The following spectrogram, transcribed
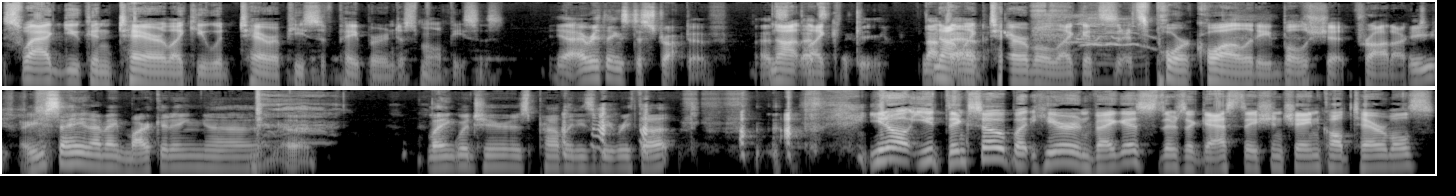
swag you can tear like you would tear a piece of paper into small pieces Yeah, everything's destructive. That's, Not that's like- the key. not, Not, like terrible like it's it's poor quality bullshit product Are you, are you saying I make marketing uh, uh, language here is probably needs to be rethought? You know, you'd think so, but here in Vegas, there's a gas station chain called Terribles.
